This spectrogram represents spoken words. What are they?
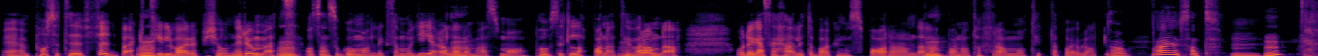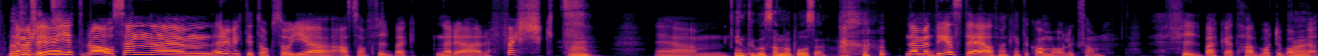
eh, positiv feedback mm. till varje person i rummet. Mm. Och sen så går man liksom och ger alla mm. de här små post-it-lapparna till mm. varandra. Och det är ganska härligt att bara kunna spara de där mm. lapparna och ta fram och titta på ibland. Ja, det är sant. Mm. Mm. Men, Nej, men det är jättebra. Och sen um, är det viktigt också att ge alltså, feedback när det är färskt. Um, inte gå och samla på sig. nej men dels det, att man kan inte komma och liksom feedback ett halvår tillbaka. Nej.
